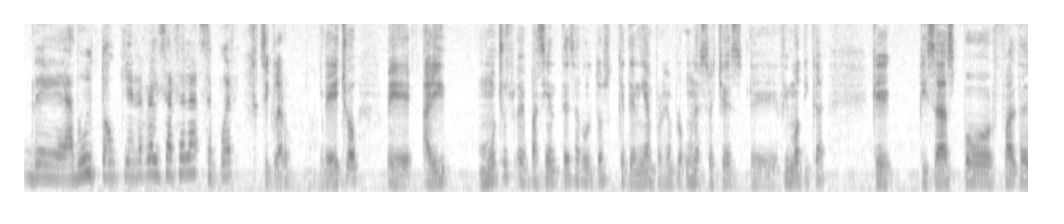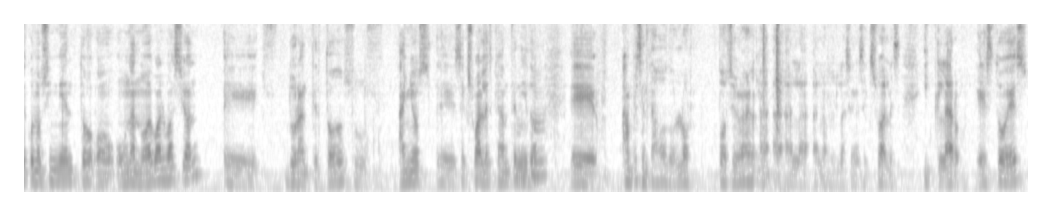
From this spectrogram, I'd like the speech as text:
de adulto quiere realizársela, ¿se puede? Sí, claro. De hecho, eh, hay muchos eh, pacientes adultos que tenían, por ejemplo, una estrechez fimótica que quizás por falta de conocimiento o, una nueva evaluación, durante todos sus años eh, sexuales que han tenido, eh, han presentado dolor posterior a, las relaciones sexuales. Y claro, esto es,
